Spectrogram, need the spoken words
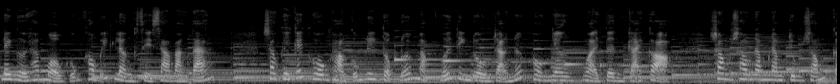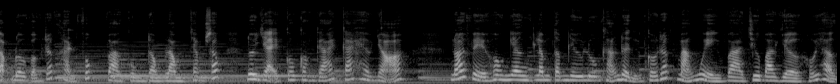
nên người hâm mộ cũng không ít lần xì xào bàn tán. Sau khi kết hôn, họ cũng liên tục đối mặt với tin đồn rạn nứt hôn nhân, ngoại tình, cãi cọ. Song sau 5 năm chung sống, cặp đôi vẫn rất hạnh phúc và cùng đồng lòng chăm sóc, nuôi dạy cô con gái cá heo nhỏ. Nói về hôn nhân, Lâm Tâm Như luôn khẳng định cô rất mãn nguyện và chưa bao giờ hối hận.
